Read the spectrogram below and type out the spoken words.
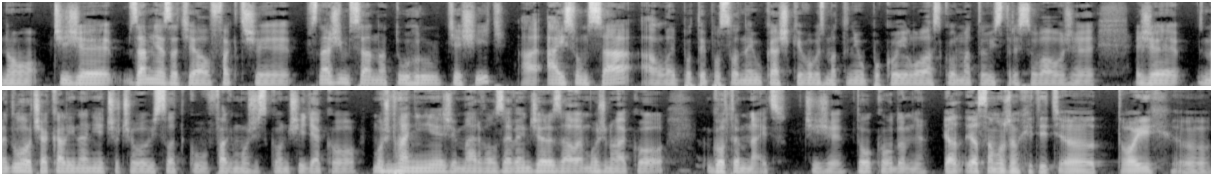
No, čiže za mňa zatiaľ fakt, že snažím sa na tú hru tešiť a aj som sa, ale po tej poslednej ukážke vôbec ma to neupokojilo a skôr ma to vystresovalo, že, že sme dlho čakali na niečo, čo vo výsledku fakt môže skončiť ako, možno ani nie, že Marvel's Avengers, ale možno ako Gotham Knights. Čiže toľko odo mňa. Ja, ja sa môžem chytiť uh, tvojich, uh,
